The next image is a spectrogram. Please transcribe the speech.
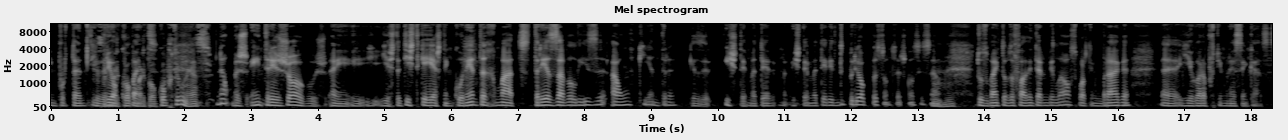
importante Quer e dizer, preocupante. Marcou, marcou com o Portimonense. Não, mas em três jogos, em, e, e a estatística é esta, em 40 remates, 13 à baliza, há um que entra. Quer dizer, isto é matéria, isto é matéria de preocupação de Sérgio Conceição. Uhum. Tudo bem que estamos a falar de Inter de Milão, Sporting Braga uh, e agora Portimonense em casa.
